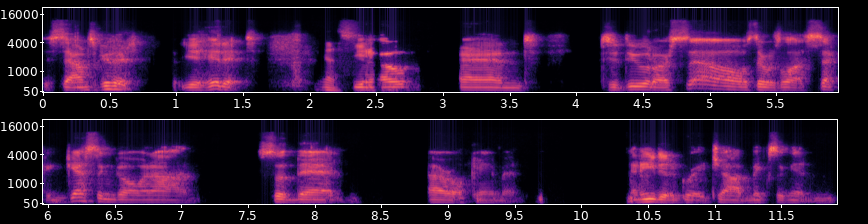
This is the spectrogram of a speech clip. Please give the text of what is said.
this sounds good, you hit it, Yes. you know, and to do it ourselves, there was a lot of second guessing going on. So then Errol came in and he did a great job mixing it and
